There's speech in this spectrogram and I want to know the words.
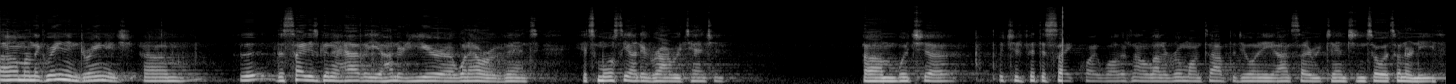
Um, on the grading and drainage, um, the, the site is going to have a 100-year, uh, one-hour event. It's mostly underground retention, um, which, uh, which should fit the site quite well. There's not a lot of room on top to do any on-site retention, so it's underneath.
